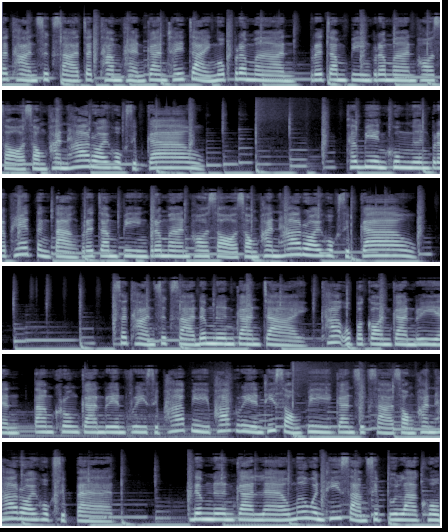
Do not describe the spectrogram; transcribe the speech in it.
สถานศึกษาจัดทำแผนการใช้จ่ายงบประมาณ ประจำปีประมาณ พศ 2569ทะเบียนคุมเงินประเภทต่างๆ ประจำปีประมาณ พศ 2569 สถานศึกษาดำเนินการจ่าย ค่าอุปกรณ์การเรียน ตามโครงการเรียนฟรี 15 ปี ภาคเรียนที่ 2 ปี การศึกษา 2568 ดำเนินการแล้วเมื่อวันที่ 30 ตุลาคม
